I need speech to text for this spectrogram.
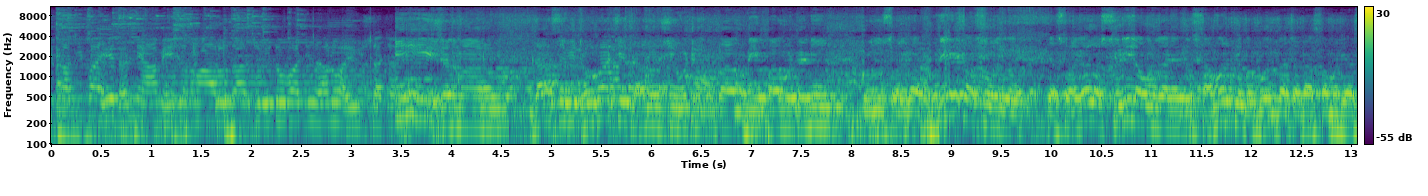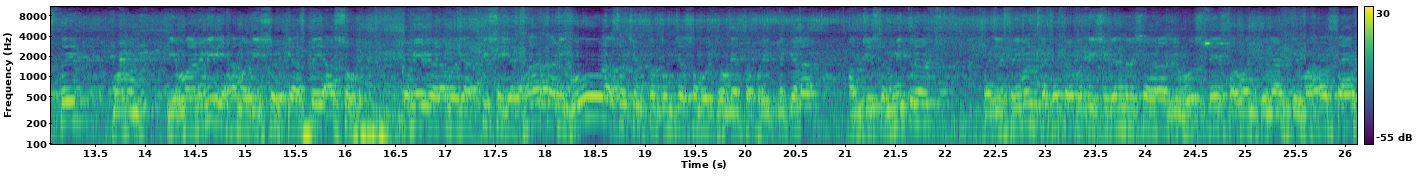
it देव पाहे धन्य. आम्ही जन्म आलो दास विठोबाचे झालो आयुष्याच्या जन्मालो दास विठोबाचे झालो शेवटी तुका म्हणे पावटणी करू स्वर्गात. पुणेचा स्वर्ग त्या स्वर्गाला शिडी लावून जाण्याचं सामर्थ्य भगवंताच्या दासामध्ये असते म्हणून हे मानवी देहामध्ये शक्य असते असो. कमी वेळामध्ये अतिशय यथार्थ आणि गोड असं चिंतन तुमच्यासमोर ठेवण्याचा प्रयत्न केला. आमचे सन्मित्र म्हणजे श्रीमंत छत्रपती शिवेंद्र शहराजी भोसले सर्वांचे लाडके महाराज साहेब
